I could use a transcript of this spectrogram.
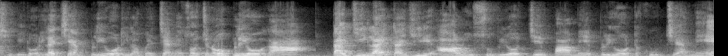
ရှိပြီးတော့လက်ချန် playoff ဒီလောက်ပဲကျန်တယ်။ဆိုတော့ကျွန်တော်တို့ playoff က တိုက်ကြီးလိုက်တိုက်ကြီးတွေအားလုံးစုပြီးတော့ကျင်းပမယ်ပလီယိုတစ်ခုကြံမယ်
